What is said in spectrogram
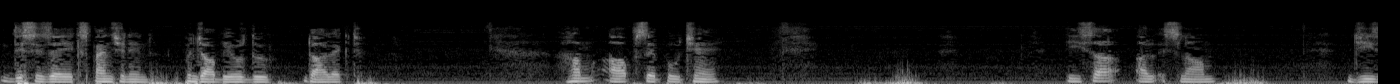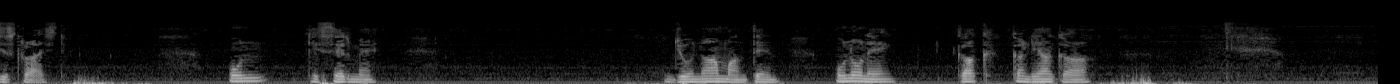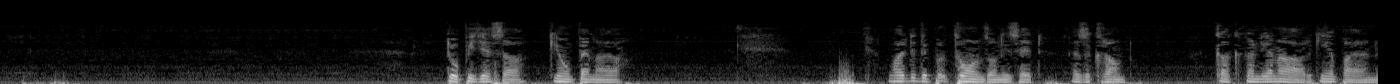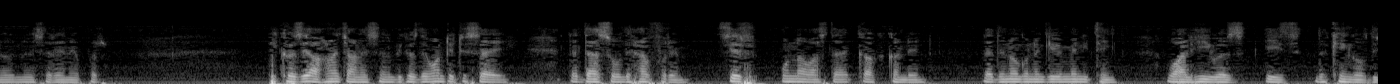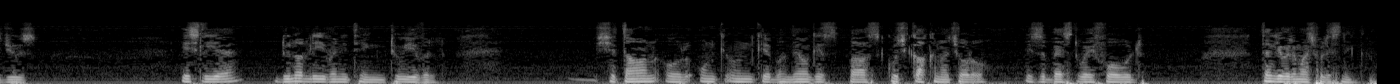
This is a expansion in Punjabi Urdu dialect. ہم آپ سے پوچھیں، عیسیٰ الاسلام جیزس کرائسٹ ان کے سر میں جو نام مانتے ہیں، انہوں نے کک کنڈیاں کا ٹوپی جیسا کیوں پہنایا؟ Why D per thorns on his as a crown kick کنڈیا نہ ہار کیوں پایا نے سرے نے اوپر؟ بیکاز یہ آخنا چاہنے سن because they want to see this will they have for ہم صرف انہوں واسطہ ہے کک کنڈے دے چاہیں کھکنڈے give many thing while he was is the king of the Jews اس لیے do not leave anything to even شیطان اور ان کے ان کے بندیوں کے پاس کچھ کاک نہ چھوڑو it's the best way forward thank you very much for listening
